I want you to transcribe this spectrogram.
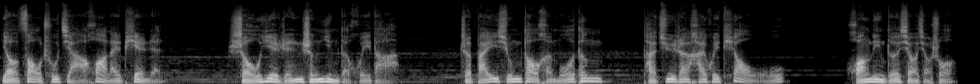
要造出假话来骗人？”守夜人生硬的回答。这白熊倒很摩登，它居然还会跳舞。黄令德笑笑说：“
